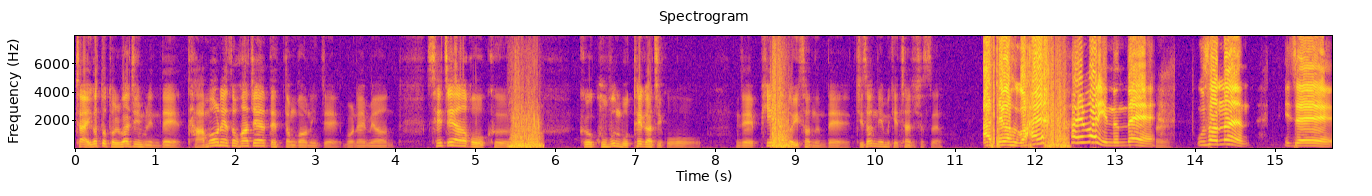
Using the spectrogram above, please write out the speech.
자 이것도 돌발 질문인데 담원에서 화제됐던 건 이제 뭐냐면 세제하고 그, 그 구분 못 해가지고 이제 피해도 있었는데 지선님은 괜찮으셨어요? 아, 제가 그거 할, 할 말이 있는데 네. 우선은 이제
